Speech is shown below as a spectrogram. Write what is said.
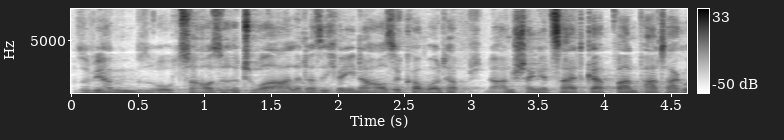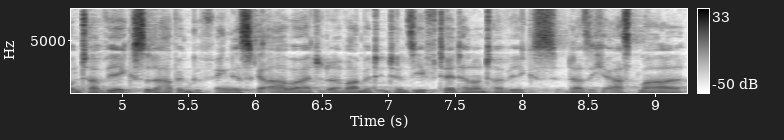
Also wir haben so zu Hause Rituale, dass ich, wenn ich nach Hause komme und habe eine anstrengende Zeit gehabt, war ein paar Tage unterwegs oder habe im Gefängnis gearbeitet oder war mit Intensivtätern unterwegs, dass ich erstmal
